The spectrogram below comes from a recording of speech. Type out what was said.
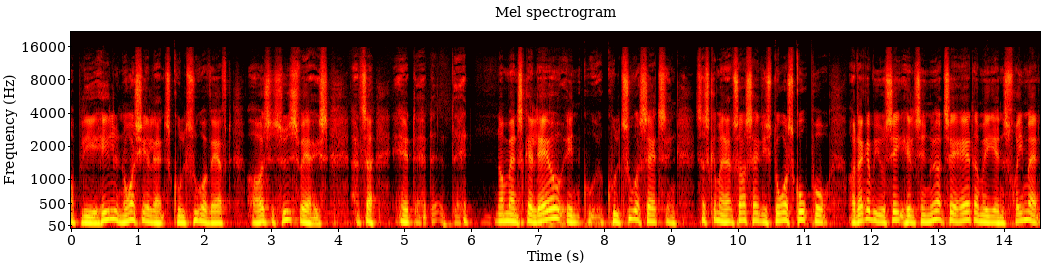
at blive hele Nordsjællands kulturværft, og også Sydsveriges. Altså, at, at, at når man skal lave en kultursatsing, så skal man altså også have de store sko på. Og der kan vi jo se Helsingør Teater med Jens Frimand.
